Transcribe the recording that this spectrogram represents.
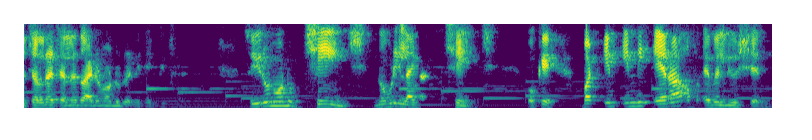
jo chal raha chalne i don't want to do anything different so you don't want to change nobody likes change okay but in in the era of evolution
